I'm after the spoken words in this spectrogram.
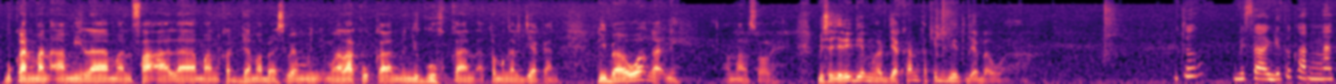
bukan man amila, man fa'ala, man qaddama barang siapa yang melakukan, menyuguhkan atau mengerjakan. Dibawa nggak nih amal soleh? Bisa jadi dia mengerjakan tapi dia tidak bawa. Itu bisa gitu karena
